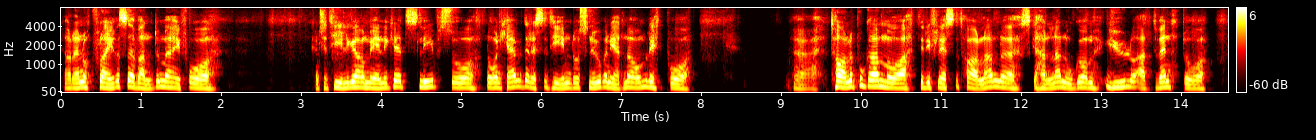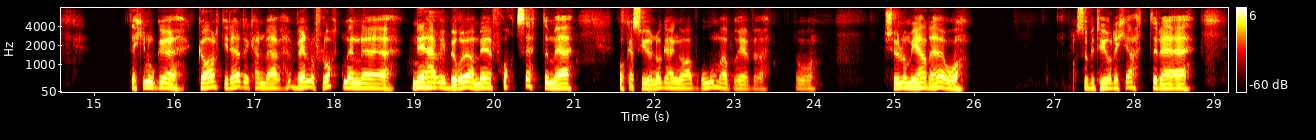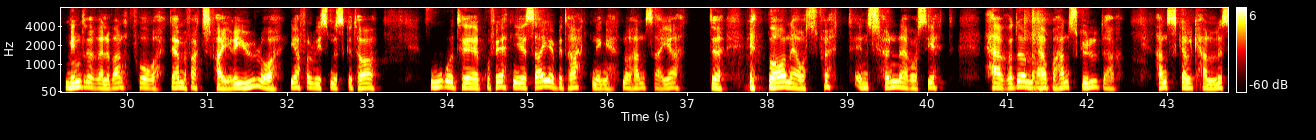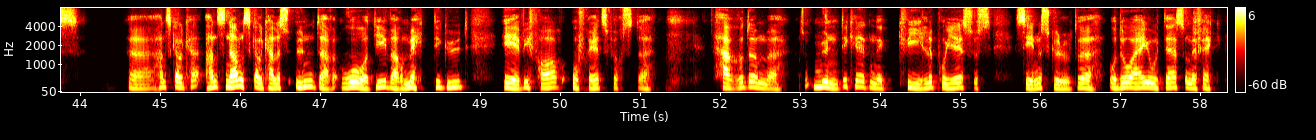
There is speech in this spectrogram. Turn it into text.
Ja, det er nok flere som er vant med fra kanskje tidligere menighetsliv, så når en kommer til disse tidene, da snur en gjerne om litt på uh, taleprogrammet, og at de fleste talene skal handle noe om jul og advent. og Det er ikke noe galt i det, det kan være vel og flott, men uh, vi her i Berøa vi fortsetter med vår gjennomgang av Romerbrevet. Og selv om vi gjør det, og, så betyr det ikke at det er mindre relevant for det vi faktisk feirer i jula. Iallfall hvis vi skal ta ordet til profeten Jesaja i betraktning når han sier at eh, et barn er oss født, en sønn er oss gitt. Herredøm er på hans skulder. Han skal kalles Uh, han skal, hans navn skal kalles under, rådgiver, mektig Gud, evig far og fredsfyrste. Herredømme, altså myndighetene, hviler på Jesus sine skuldre. Og da er jo det som vi fikk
